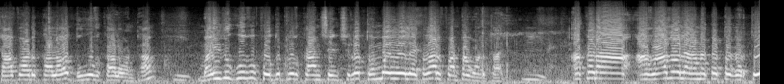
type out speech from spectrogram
చాపాడు కాలువ దువ్వు కాలువ అంటాం. మైదుకూరు పొద్దుటూరు కాన్సెన్సీలో తొంభై వేల ఎకరాలు పంట పండుతాయి అక్కడ ఆ వాదోలి ఆనకట్ట కడితే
